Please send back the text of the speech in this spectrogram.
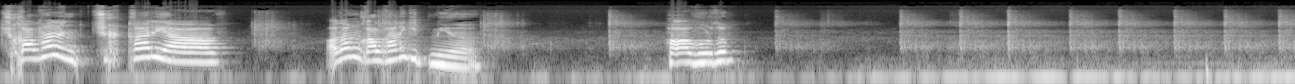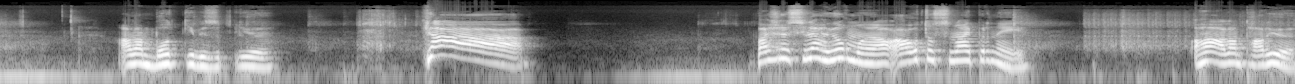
Şu kalkanın çıkar ya. Adamın kalkanı gitmiyor. Ha vurdum. Adam bot gibi zıplıyor. Ya! Başka silah yok mu ya? Auto sniper ne? Aha adam tarıyor.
